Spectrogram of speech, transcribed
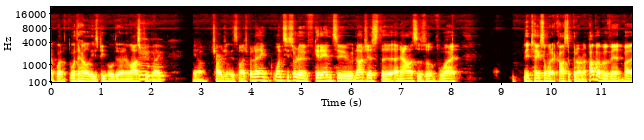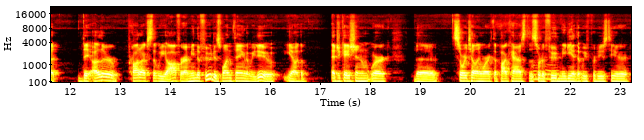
like what what the hell are these people doing in Lost Creek, Mhm. like you know, charging this much. But I think once you sort of get into not just the analysis of what it takes and what it costs to put on a pop-up event but the other products that we offer i mean the food is one thing that we do you know the education work the storytelling work the podcast the sort of food media that we've produced here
